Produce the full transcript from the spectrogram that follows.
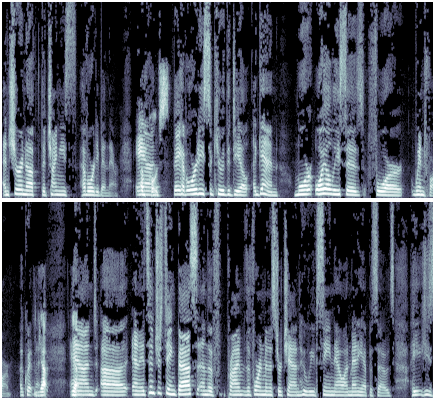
And sure enough, the Chinese have already been there, and of course. they have already secured the deal again. More oil leases for wind farm equipment. Yep. Yep. And uh, and it's interesting. Bess and the prime, the foreign minister Chen, who we've seen now on many episodes, he, he's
